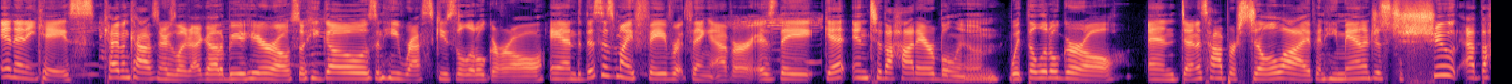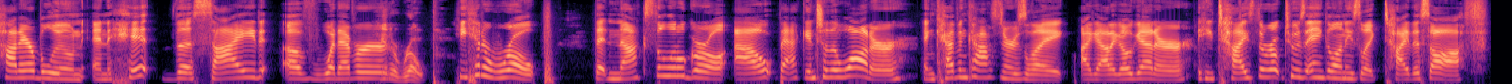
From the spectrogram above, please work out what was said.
In any case, Kevin Costner's like, I gotta be a hero. So he goes and he rescues the little girl. And this is my favorite thing ever is they get into the hot air balloon with the little girl and Dennis Hopper's still alive and he manages to shoot at the hot air balloon and hit the side of whatever Hit a rope. he hit a rope that knocks the little girl out back into the water. And Kevin Costner's like, I gotta go get her. He ties the rope to his ankle and he's like, tie this off.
